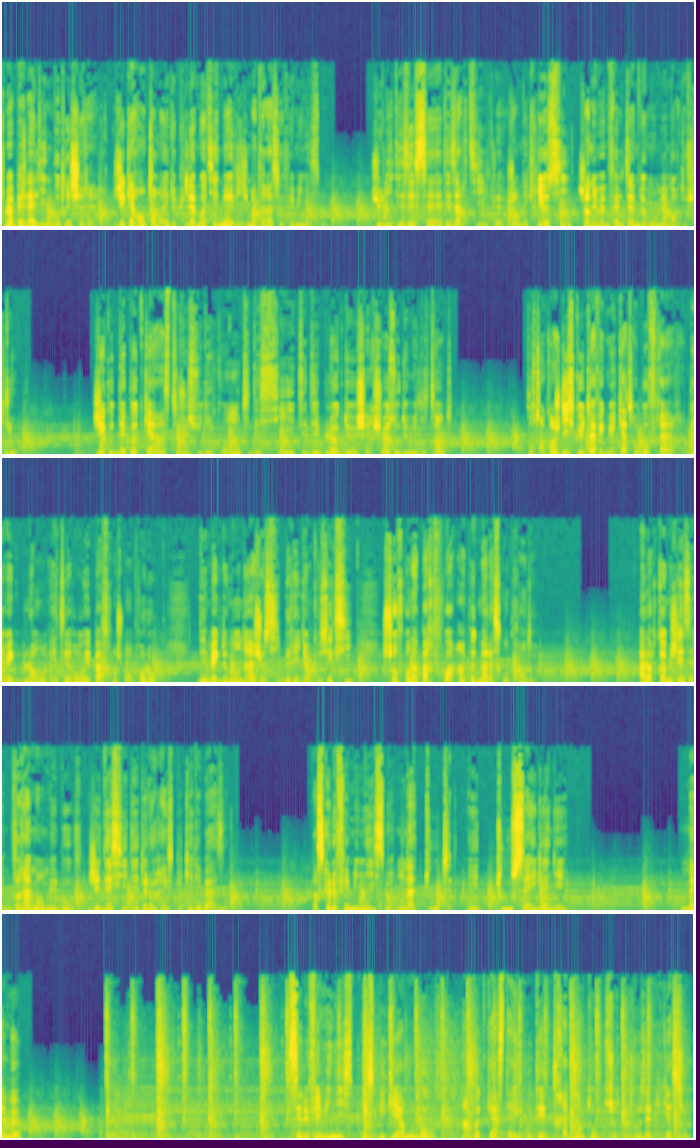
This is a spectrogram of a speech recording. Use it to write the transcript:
Je m'appelle Aline Baudry-Scherer. J'ai 40 ans et depuis la moitié de ma vie, je m'intéresse au féminisme. Je lis des essais, des articles, j'en écris aussi, j'en ai même fait le thème de mon mémoire de philo. J'écoute des podcasts, je suis des comptes, des sites, des blogs de chercheuses ou de militantes. Pourtant, quand je discute avec mes quatre beaux-frères, des mecs blancs, hétéros et pas franchement prolos, des mecs de mon âge aussi brillants que sexy, je trouve qu'on a parfois un peu de mal à se comprendre. Alors comme je les aime vraiment, mes beaufs, j'ai décidé de leur expliquer les bases. Parce que le féminisme, on a toutes et tous à y gagner. Même eux. C'est le féminisme expliqué à mon un podcast à écouter très bientôt sur toutes vos applications.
